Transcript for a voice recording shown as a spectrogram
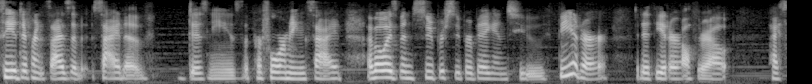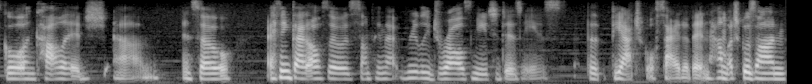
see a different side of side of Disney's the performing side. I've always been super super big into theater. I did theater all throughout high school and college, um, and so I think that also is something that really draws me to Disney's the theatrical side of it and how much goes on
